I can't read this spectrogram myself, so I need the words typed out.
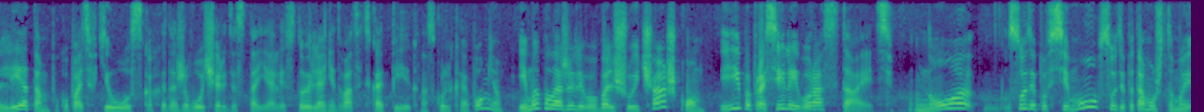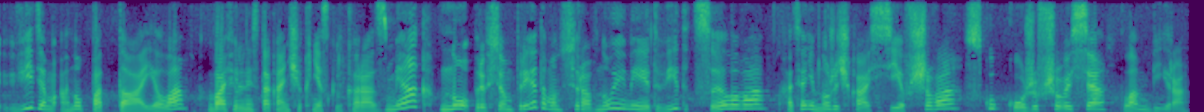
летом покупать в киосках и даже в очереди стояли. Стоили они 20 копеек, насколько я помню. И мы положили его большую чашку и попросили его растаять. Но, судя по всему, судя по тому, что мы видим, оно потаяло. Вафельный стаканчик несколько размяк, но при всем при этом он все равно имеет вид целого, хотя немножечко осевшего, скукожившегося пломбира.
